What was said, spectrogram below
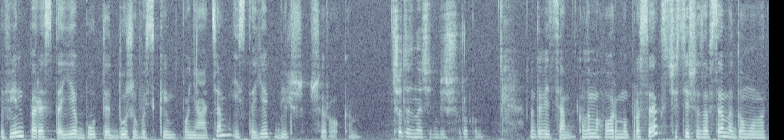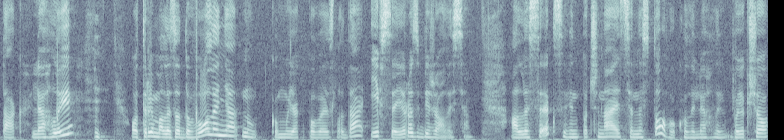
він перестає бути дуже вузьким поняттям і стає більш широким. Що це значить більш широким? Ну, дивіться, коли ми говоримо про секс, частіше за все ми думаємо так: лягли, отримали задоволення, ну кому як повезло, да, і все, і розбіжалися. Але секс він починається не з того, коли лягли. Бо якщо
